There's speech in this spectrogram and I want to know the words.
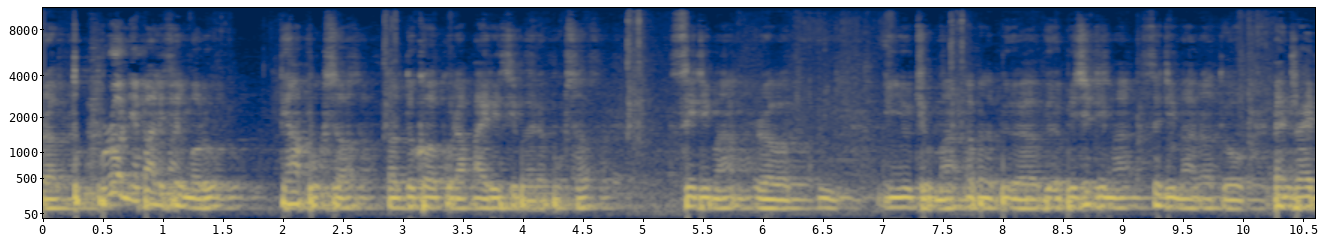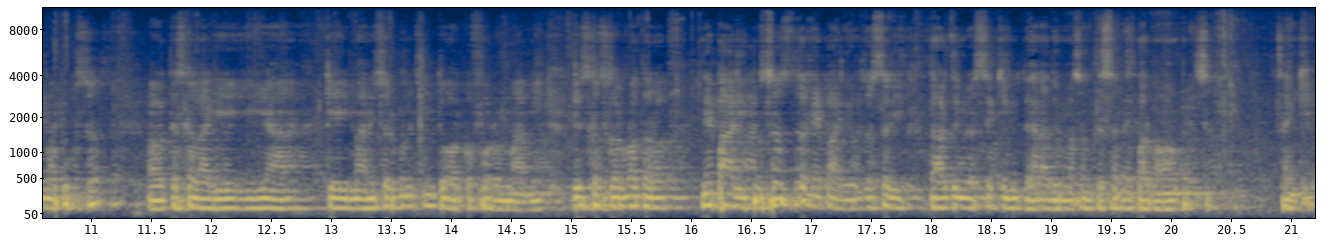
र थुप्रो नेपाली फिल्महरू त्यहाँ पुग्छ तर दुःखको कुरा पाइरेसी भएर पुग्छ। सिडीमा र युट्युबमा भिसिडीमा सिडीमा र त्यो पेनड्राइभमा पुग्छ। त्यसका लागि यहाँ केही मानिसहरू पनि छन् त्यो अर्को फोरममा हामी डिस्कस गरौँ तर नेपाली प्रशस्त नेपालीहरू जसरी दार्जिलिङ र सिक्किम देहरादुनमा छन् त्यसरी नेपालमा पनि छ थ्याङ्क यू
